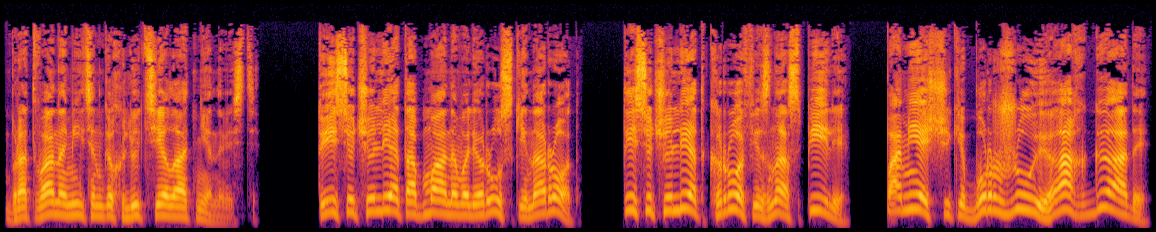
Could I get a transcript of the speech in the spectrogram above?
Братва на митингах лютела от ненависти. Тысячу лет обманывали русский народ, Тысячу лет кровь из нас пили. Помещики, буржуи, ах, гады!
